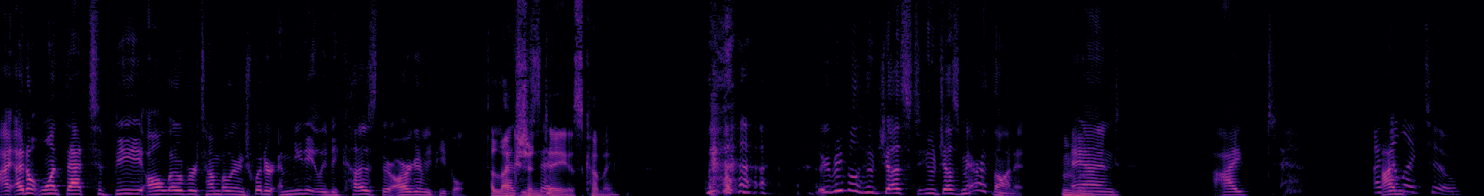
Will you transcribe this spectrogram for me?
I, I don't want that to be all over Tumblr and Twitter immediately because there are going to be people. Election said- day is coming. There are people who just who just marathon it, Mhm. and I I feel I'm- like too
